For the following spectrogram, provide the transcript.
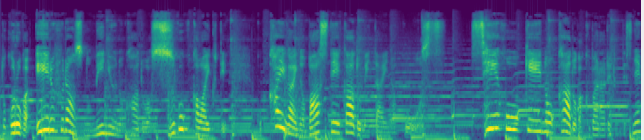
ところがエールフランスのメニューのカードはすごく可愛くて、海外のバースデーカードみたいなこう正方形のカードが配られるんですね。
